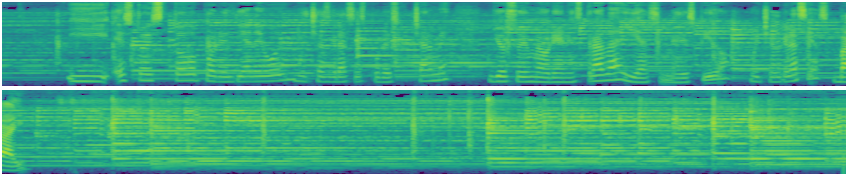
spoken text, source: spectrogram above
y esto es todo por el día de hoy. Muchas gracias por escucharme. Yo soy Mauriana Estrada y así me despido. Muchas gracias. Bye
